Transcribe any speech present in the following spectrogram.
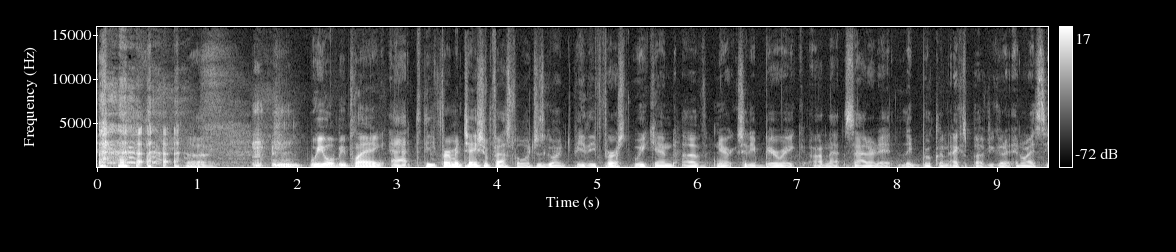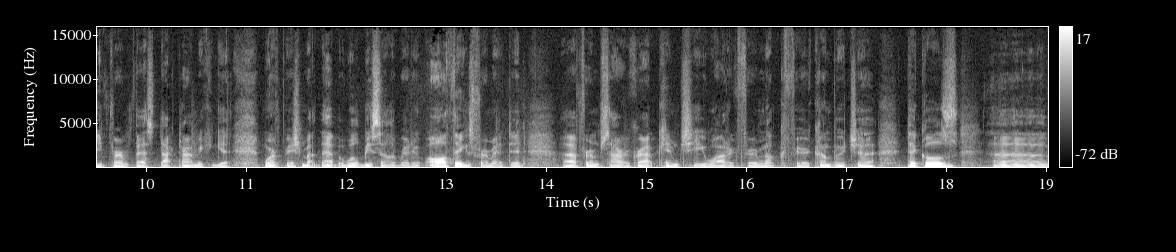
we will be playing at the Fermentation Festival, which is going to be the first weekend of New York City Beer Week on that Saturday at the Brooklyn Expo. If you go to nycfermfest.com, you can get more information about that. But we'll be celebrating all things fermented uh, from sauerkraut, kimchi, water kefir, milk kefir, kombucha, pickles, uh,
